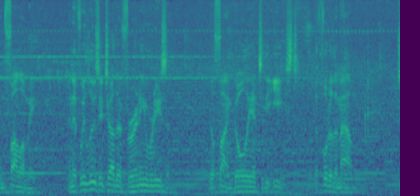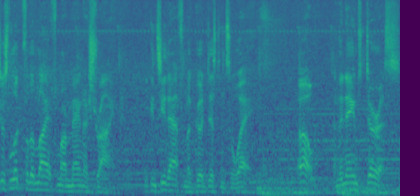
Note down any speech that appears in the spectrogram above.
and follow me. And if we lose each other for any reason, you'll find Goliath to the east, at the foot of the mountain. Just look for the light from our Mana Shrine. You can see that from a good distance away. Oh, and the name's Duras.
